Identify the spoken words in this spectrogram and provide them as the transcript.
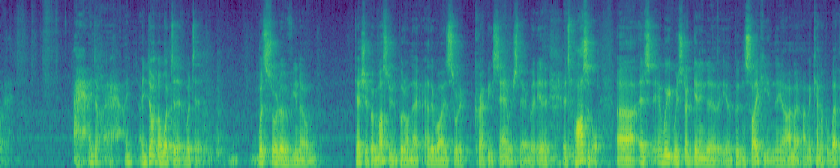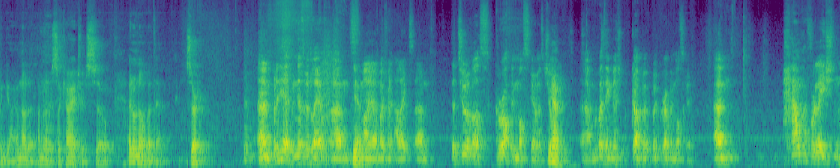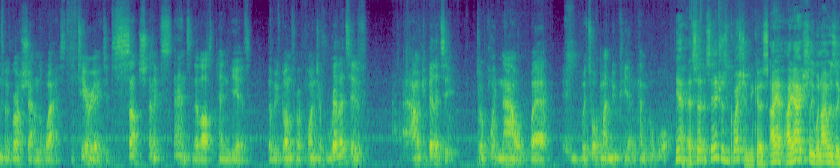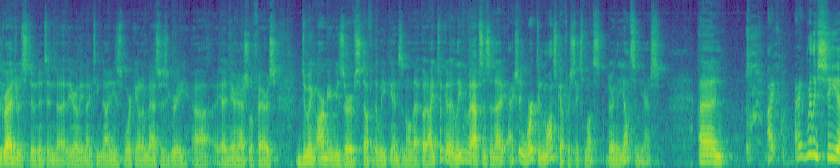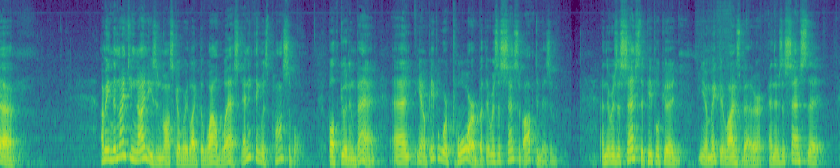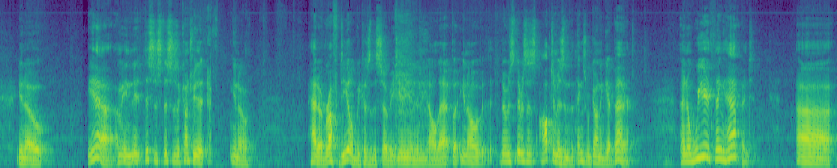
I, I, don't, I, I don't know what to, what to, what sort of, you know, ketchup or mustard to put on that otherwise sort of crappy sandwich there, but it, it's possible. Uh, it's, we, we start getting to you know, Putin's psyche, and you know, I'm a, I'm a chemical weapon guy. I'm not a, I'm not a psychiatrist, so I don't know about that. Sir. Um, but yeah, when there's Leo, um, Yeah. my, uh, my friend Alex, um, the two of us grew up in Moscow as children. Um, we're both English, but grew up, but, but grew up in Moscow. How have relations with Russia and the West deteriorated to such an extent in the last 10 years that we've gone from a point of relative amicability to a point now where we're talking about nuclear and chemical war? Yeah, that's, a, that's an interesting question because I, I actually, when I was a graduate student in uh, the early 1990s, working on a master's degree uh, in international affairs, doing Army Reserve stuff at the weekends and all that, but I took a leave of absence and I actually worked in Moscow for six months during the Yeltsin years. And I, I really see. Uh, I mean, the 1990s in Moscow were like the Wild West. Anything was possible, both good and bad. And, you know, people were poor, but there was a sense of optimism. And there was a sense that people could, you know, make their lives better. And there's a sense that, you know, yeah, I mean, it, this, is, this is a country that, you know, had a rough deal because of the Soviet Union and all that. But, you know, there was, there was this optimism that things were going to get better. And a weird thing happened. Uh,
